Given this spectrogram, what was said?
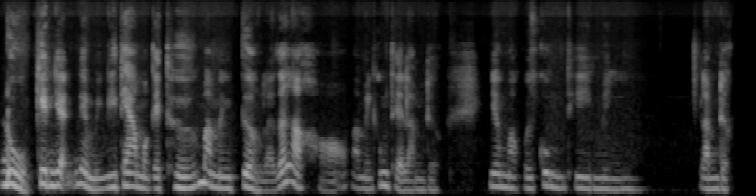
đủ kiên nhẫn để mình đi theo một cái thứ mà mình tưởng là rất là khó và mình không thể làm được. Nhưng mà cuối cùng thì mình làm được.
